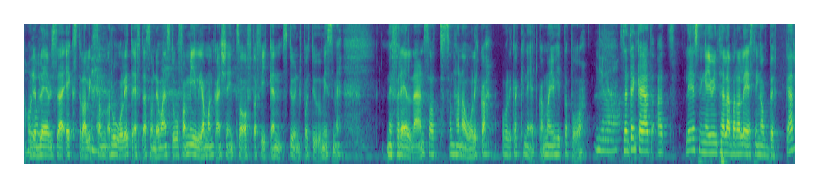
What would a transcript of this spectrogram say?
Oj, och det oj. blev så extra liksom roligt eftersom det var en stor familj och man kanske inte så ofta fick en stund på tumis med, med föräldern. Så att sådana olika, olika knep kan man ju hitta på. Ja. Sen tänker jag att, att läsning är ju inte heller bara läsning av böcker,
